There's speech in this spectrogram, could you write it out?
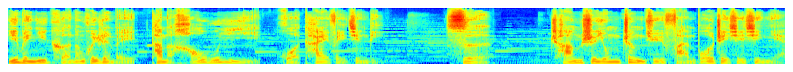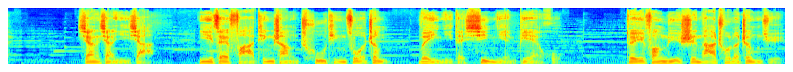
因为你可能会认为他们毫无意义或太费精力。四。尝试用证据反驳这些信念。想象一下，你在法庭上出庭作证，为你的信念辩护。对方律师拿出了证据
